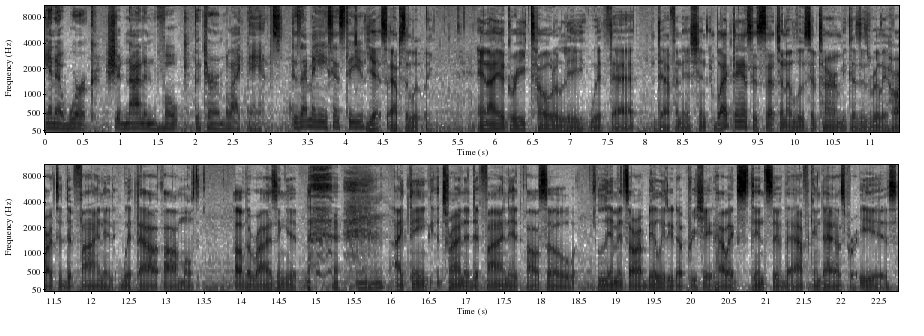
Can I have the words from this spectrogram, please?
in a work should not invoke the term black dance. Does that make any sense to you? Yes, absolutely. And I agree totally with that definition. Black dance is such an elusive term because it's really hard to define it without almost otherizing it. mm-hmm. I think trying to define it also limits our ability to appreciate how extensive the African diaspora is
